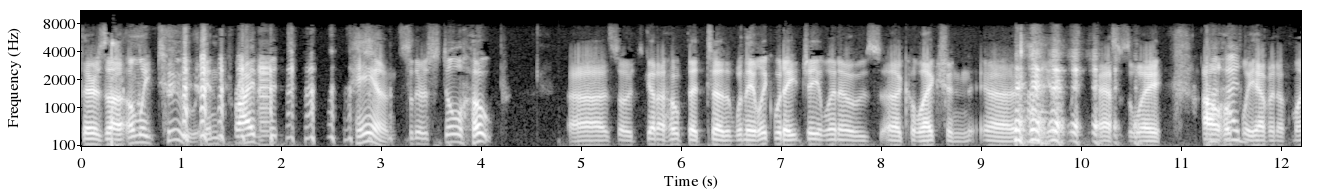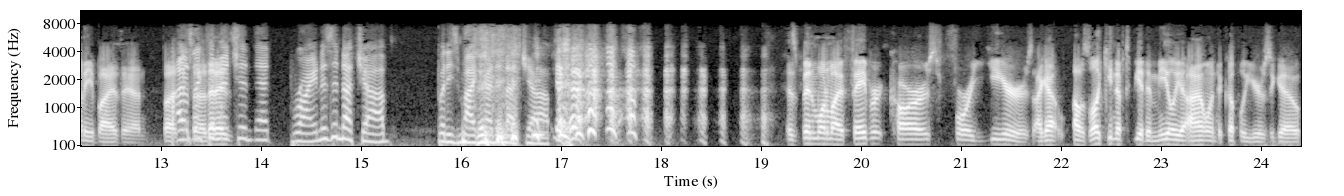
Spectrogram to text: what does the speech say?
There's uh, only two in private hands, so there's still hope. Uh, so it's got to hope that uh, when they liquidate Jay Leno's uh, collection uh, passes away, I'll I'd- hopefully have enough money by then. But I'd uh, like to that is mention that Brian is a nut job, but he's my kind of nut job. has been one of my favorite cars for years. I got I was lucky enough to be at Amelia Island a couple years ago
